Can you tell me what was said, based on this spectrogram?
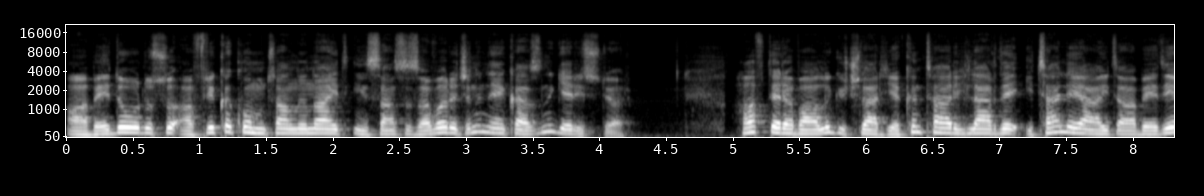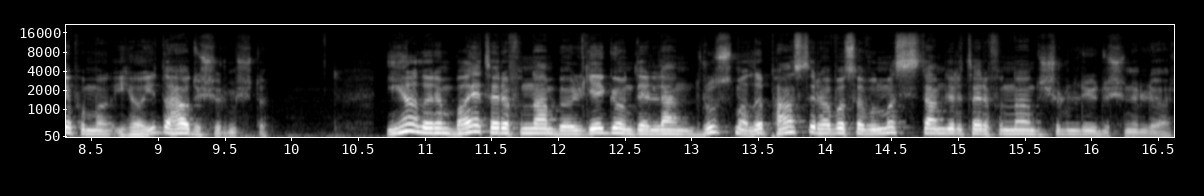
ABD ordusu Afrika komutanlığına ait insansız hava aracının enkazını geri istiyor. Hafter'e bağlı güçler yakın tarihlerde İtalya'ya ait ABD yapımı İHA'yı daha düşürmüştü. İHA'ların Baya tarafından bölgeye gönderilen Rus malı Panzer hava savunma sistemleri tarafından düşürüldüğü düşünülüyor.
